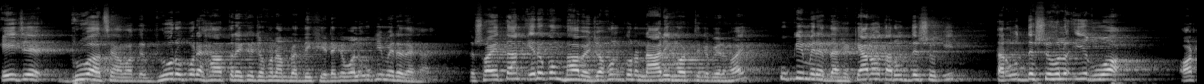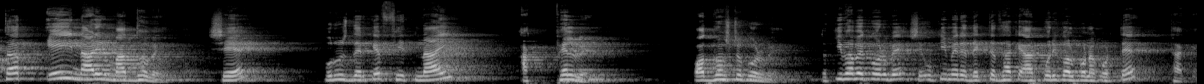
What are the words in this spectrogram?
এই যে ভ্রু আছে আমাদের, ভ্রুর ওপরে হাত রেখে যখন আমরা দেখি, এটাকে বলে উকি মেরে দেখা। তো শয়তান এরকমভাবে যখন কোনো নারী ঘর থেকে বের হয়, উকি মেরে দেখে। কেন? তার উদ্দেশ্য কি? তার উদ্দেশ্য হলো ইগওয়া। অর্থাৎ এই নারীর মাধ্যমে সে পুরুষদেরকে ফিতনায় ফেলবে, পদভ্রষ্ট করবে। তো কীভাবে করবে? সে উকি মেরে দেখতে থাকে আর পরিকল্পনা করতে থাকে।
